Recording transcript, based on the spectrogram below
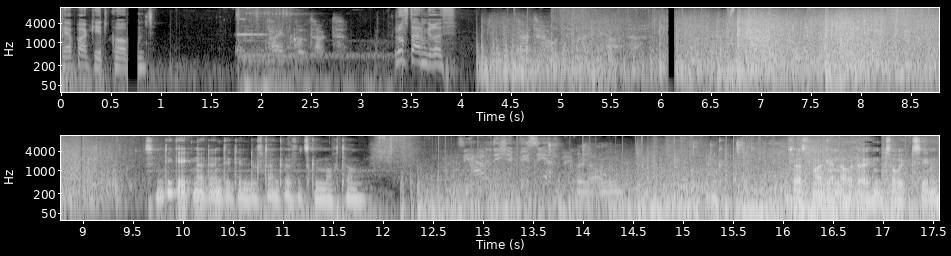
Care-Paket kommt. Feindkontakt. Luftangriff. Was sind die Gegner denn, die den Luftangriff jetzt gemacht haben? Sie haben dich im Visier. Keine Ahnung. Ich muss erstmal genau dahin zurückziehen.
